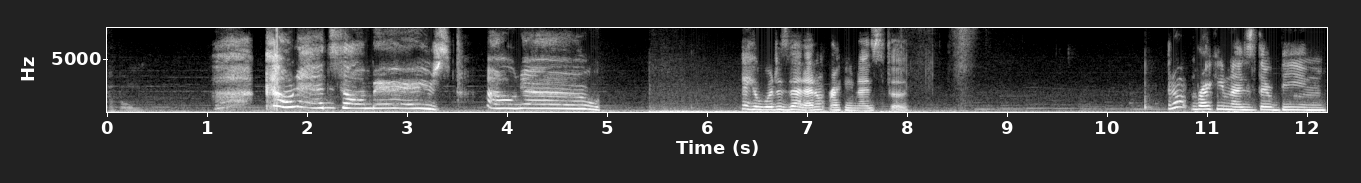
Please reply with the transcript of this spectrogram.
Kaboom. Conehead zombies! Oh no! Hey, what is that? I don't recognize the don't recognize there being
